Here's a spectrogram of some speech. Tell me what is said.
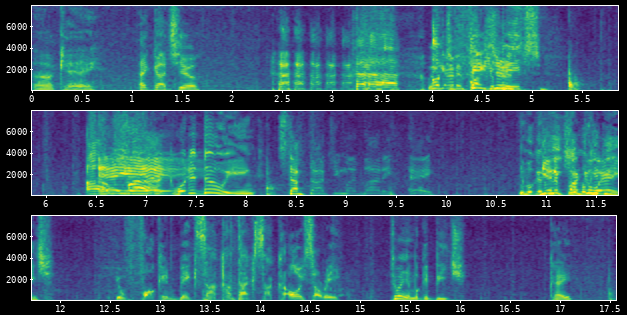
Okay. I got you. We got you fucking pictures. bitch. Oh, Hey, hey, fuck. hey, what are you doing? Stop touching my body. Hey. Nie mogę Get the bić, nie fuck mogę away. bić. You fucking big sucker, tak sucker. Oj, oh, sorry. Czemu nie mogę bić? Okej. Okay.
